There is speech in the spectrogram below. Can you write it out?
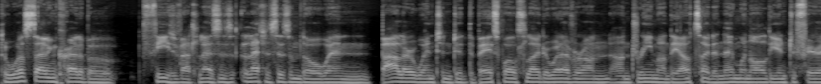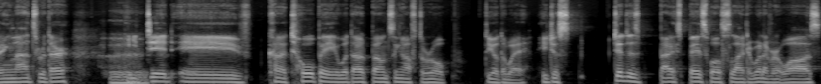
There was that incredible feat of athleticism though when Balor went and did the baseball slide or whatever on, on Dream on the outside and then when all the interfering lads were there, he did a kind of tope without bouncing off the rope the other way. He just did his base- baseball slide or whatever it was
